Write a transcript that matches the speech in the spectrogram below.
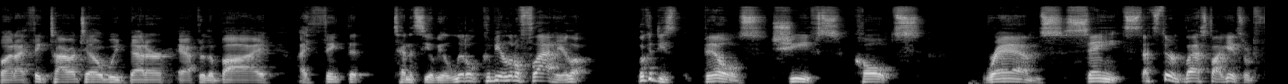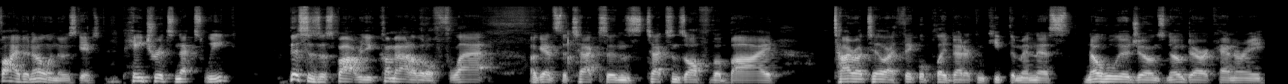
but I think Tyrod Taylor will be better after the bye. I think that Tennessee will be a little, could be a little flat here. Look, look at these Bills, Chiefs, Colts, Rams, Saints. That's their last five games. They're 5 and 0 in those games. Patriots next week. This is a spot where you come out a little flat against the Texans. Texans off of a bye. Tyrod Taylor, I think, will play better, can keep them in this. No Julio Jones, no Derrick Henry.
